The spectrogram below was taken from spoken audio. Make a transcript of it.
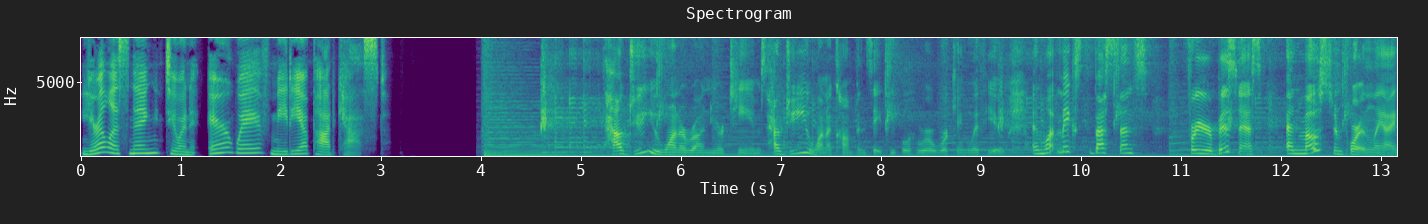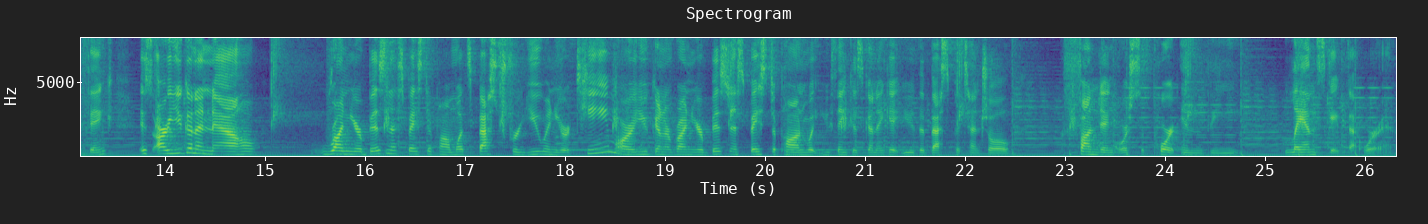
You're listening to an Airwave Media Podcast. How do you want to run your teams? How do you want to compensate people who are working with you? And what makes the best sense for your business? And most importantly, I think, is are you going to now run your business based upon what's best for you and your team, or are you going to run your business based upon what you think is going to get you the best potential funding or support in the landscape that we're in?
